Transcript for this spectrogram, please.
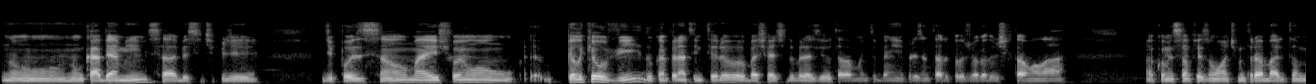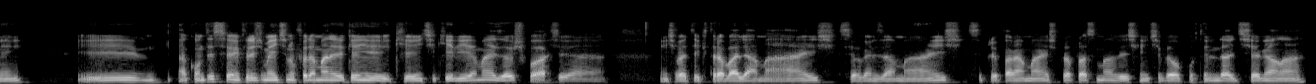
não, não cabe a mim, sabe, esse tipo de, de posição. Mas foi um. Pelo que eu vi do campeonato inteiro, o basquete do Brasil estava muito bem representado pelos jogadores que estavam lá. A comissão fez um ótimo trabalho também. E aconteceu. Infelizmente não foi da maneira que, que a gente queria, mas é o esporte. É, a gente vai ter que trabalhar mais, se organizar mais, se preparar mais para a próxima vez que a gente tiver a oportunidade de chegar lá,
